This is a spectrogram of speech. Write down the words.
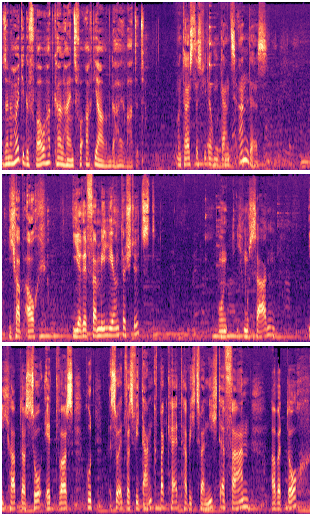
Seine heutige Frau hat Karl-Heinz vor acht Jahren geheiratet. Und da ist das wiederum ganz anders. Ich habe auch ihre Familie unterstützt und ich muss sagen, ich habe da so etwas, gut, so etwas wie Dankbarkeit habe ich zwar nicht erfahren, aber doch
